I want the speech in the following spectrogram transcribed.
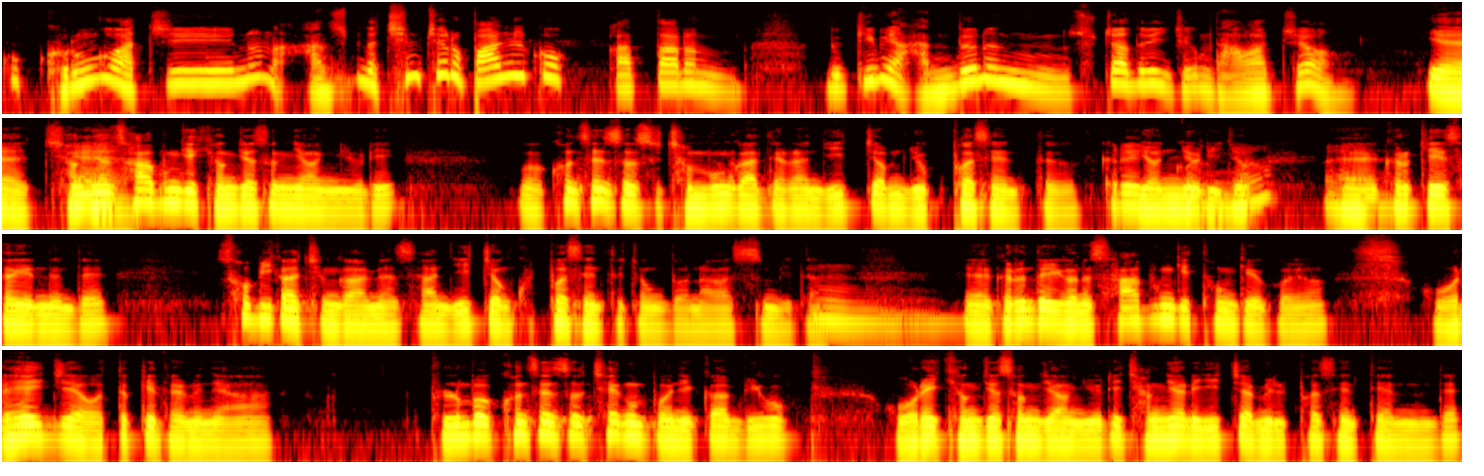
꼭 그런 것 같지는 않습니다. 침체로 빠질 것 같다는 느낌이 안 드는 숫자들이 지금 나왔죠. 예, 작년 예. 4분기 경제 성장률이 뭐 컨센서스 전문가들은 2.6% 연율이죠. 예. 예, 그렇게 예상했는데 소비가 증가하면서 한 2.9% 정도 나왔습니다. 음. 예, 그런데 이거는 4분기 통계고요. 올해 이제 어떻게 되느냐. 블룸버그 컨센서스 최근 보니까 미국 올해 경제 성장률이 작년에 2.1%였는데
